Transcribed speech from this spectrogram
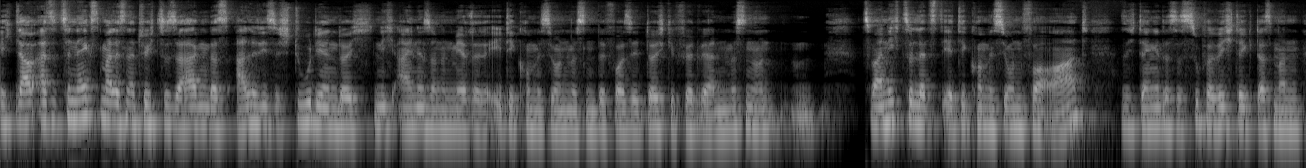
ich glaube, also zunächst mal ist natürlich zu sagen, dass alle diese Studien durch nicht eine, sondern mehrere Ethikkommissionen müssen, bevor sie durchgeführt werden müssen. Und zwar nicht zuletzt Ethikkommissionen vor Ort. Also ich denke, das ist super wichtig, dass man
